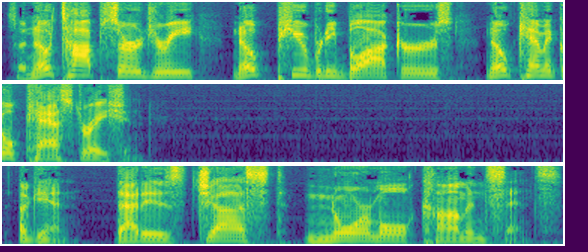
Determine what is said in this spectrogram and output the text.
So, no top surgery, no puberty blockers, no chemical castration. Again, that is just normal common sense.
